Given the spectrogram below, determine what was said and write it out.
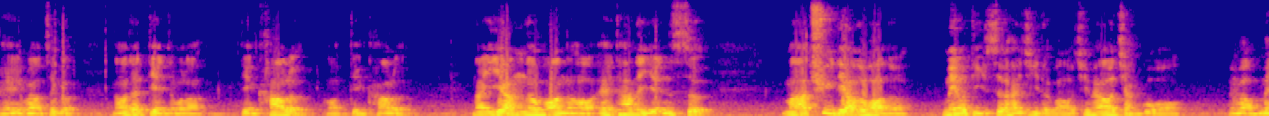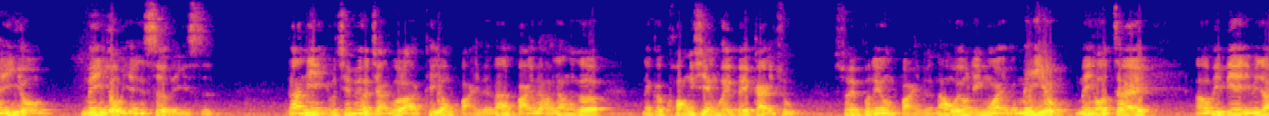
哎，有没有这个？然后再点什么呢？点 color 啊，点 color。那一样的话呢，哈，哎，它的颜色，把它去掉的话呢，没有底色，还记得吧？我前面有讲过哦，有没有？没有没有颜色的意思。当然你我前面有讲过了，可以用白的，但白的好像那个那个框线会被盖住，所以不能用白的。那我用另外一个，没有没有在啊 VBA 里面叫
